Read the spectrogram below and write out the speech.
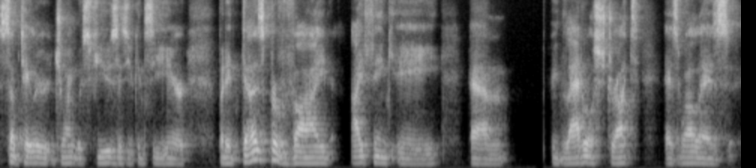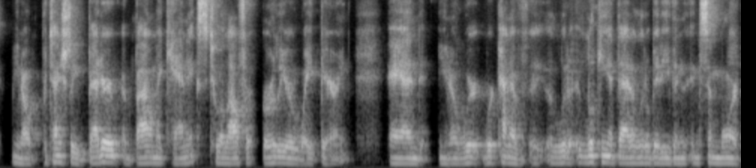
subtalar joint was fused, as you can see here. But it does provide, I think, um, a lateral strut as well as, you know, potentially better biomechanics to allow for earlier weight bearing. And, you know, we're we're kind of uh, looking at that a little bit even in some more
